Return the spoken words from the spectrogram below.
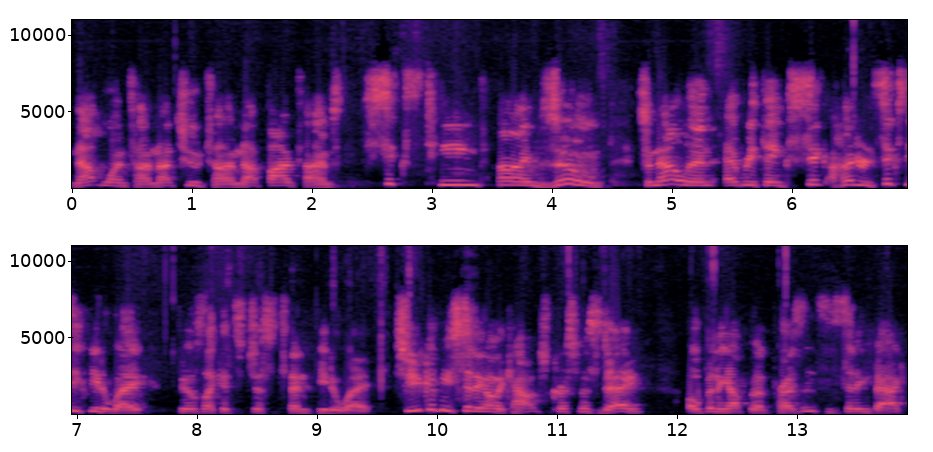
not one time, not two times, not five times, 16 times zoom. So now, Lynn, everything 160 feet away feels like it's just 10 feet away. So you could be sitting on the couch Christmas Day, opening up the presents and sitting back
